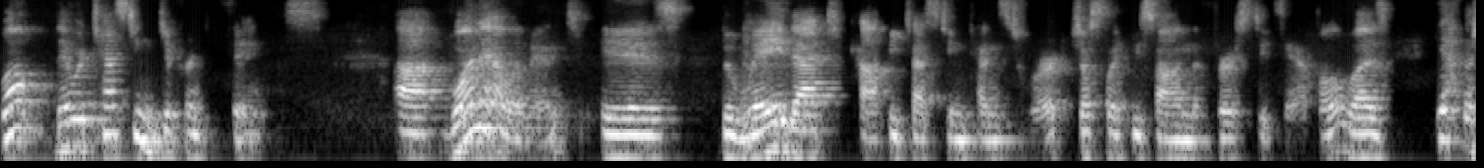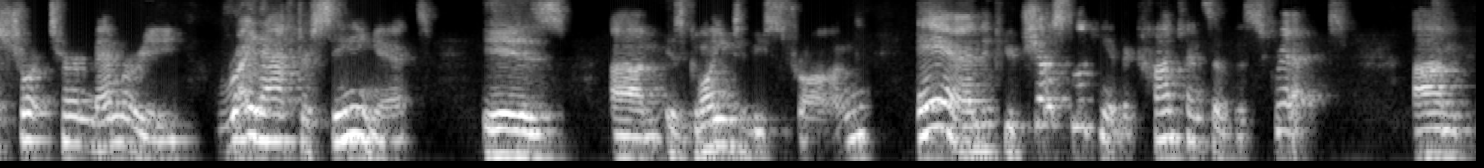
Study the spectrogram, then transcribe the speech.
Well, they were testing different things. Uh, one element is the way that copy testing tends to work, just like we saw in the first example, was yeah, the short-term memory right after seeing it is, um, is going to be strong. And if you're just looking at the contents of the script, um,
